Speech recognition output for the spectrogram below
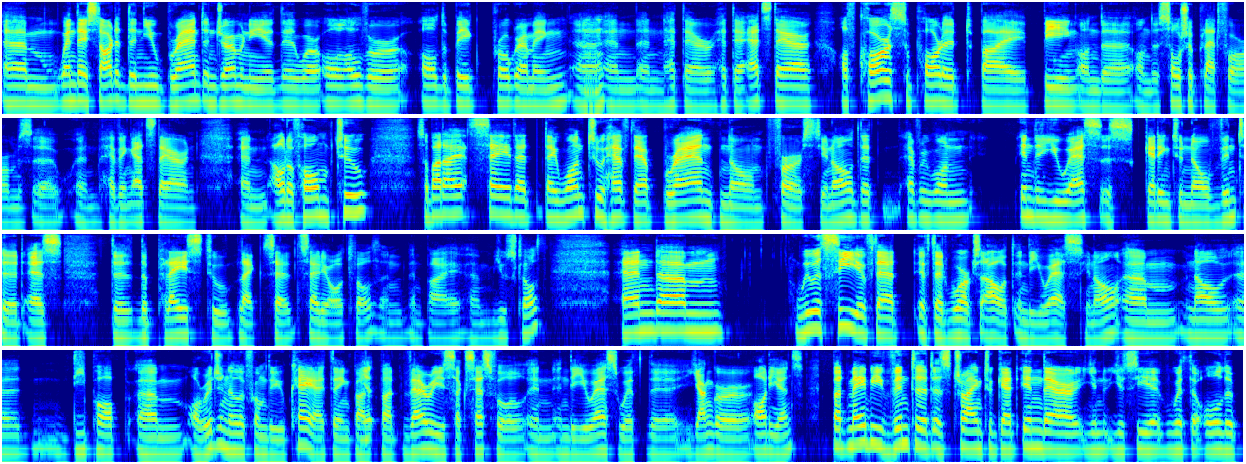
um, when they started the new brand in Germany, they were all over all the big programming uh, mm-hmm. and and had their had their ads there. Of course, supported by being on the on the social platforms uh, and having ads there and and out of home too. So, but I say that they want to have their brand known first. You know that everyone in the US is getting to know Vinted as the the place to like sell sell your old clothes and and buy um, used clothes, and um, we will see if that if that works out in the US. You know, um, now uh, Depop um, originally from the UK, I think, but yep. but very successful in in the US with the younger audience. But maybe Vinted is trying to get in there. You you see it with the older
